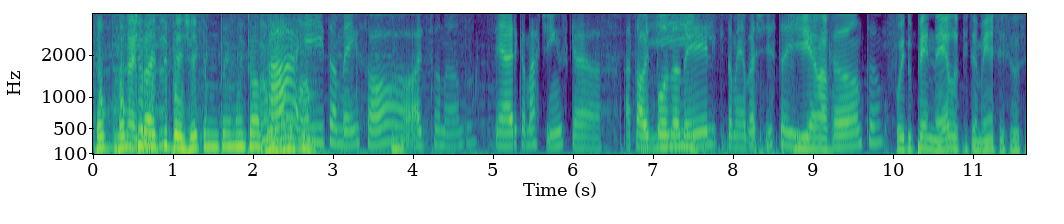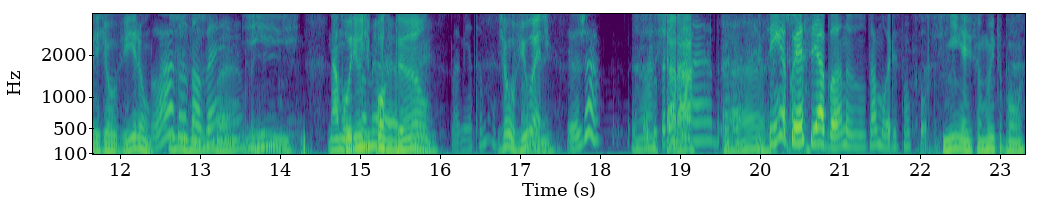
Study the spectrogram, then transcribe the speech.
Então vamos tirar Raimundos. esse BG que não tem muito a ver. Né? Ah, vamos. e também só adicionando, tem a Erika Martins, que é a atual esposa dele, que também é baixista Que e ela canta. foi do Penélope também, não sei se vocês já ouviram. Lá dos Uhum, 90. é. E Namorinho de Portão. época Da minha também. Já ouviu. Ellen? Eu já. Eu sou Ah, xará. Aham. É. Sim, eu conheci a banda, os amores, não sou. Sim, eles são muito bons.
